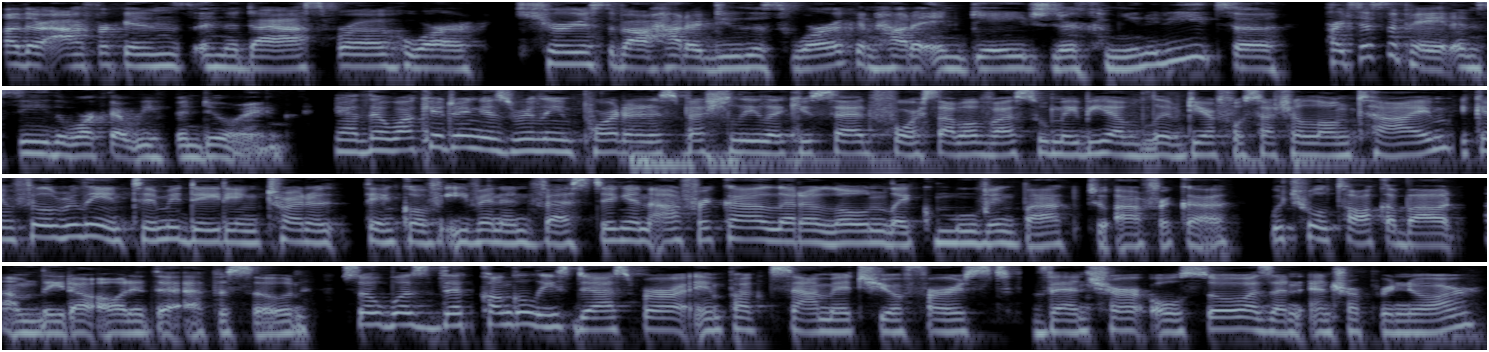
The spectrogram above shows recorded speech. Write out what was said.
other Africans in the diaspora who are curious about how to do this work and how to engage their community to participate and see the work that we've been doing. Yeah, the work you're doing is really important, especially like you said, for some of us who maybe have lived here for such a long time. It can feel really intimidating trying to think of even investing in Africa, let alone like moving back to Africa, which we'll talk about um, later on in the episode. So was the Congolese Diaspora Impact Summit your first venture also as an entrepreneur?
